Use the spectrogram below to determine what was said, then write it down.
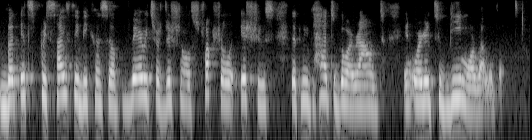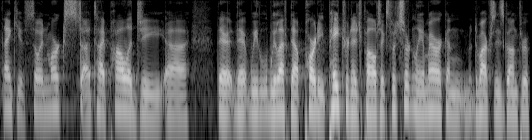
but it's precisely because of very traditional structural issues that we've had to go around in order to be more relevant. Thank you. So in mark's uh, typology uh, there, there, we, we left out party patronage politics, which certainly American democracy has gone through.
